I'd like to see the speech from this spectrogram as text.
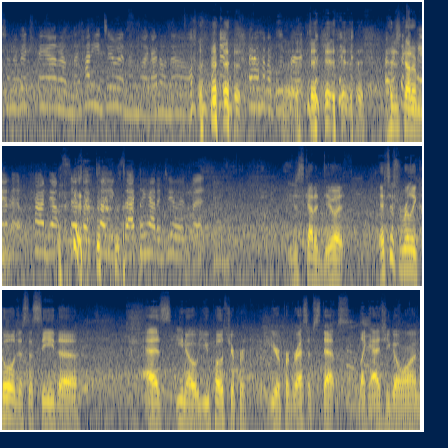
gosh, I'm a big fan." I'm like, "How do you do it?" And I'm like, "I don't know. I don't have a blueprint. I, I wish just I could hand, hand out stuff like tell you exactly how to do it, but You just got to do it. It's just really cool just to see the, as you know, you post your pro- your progressive steps Oh, like yeah. as you go on,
